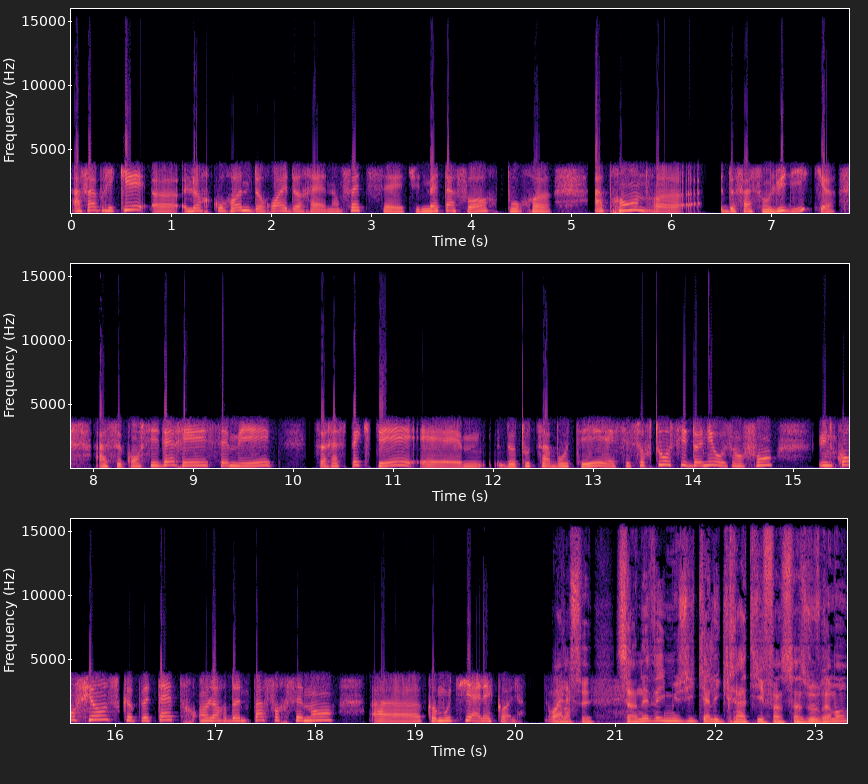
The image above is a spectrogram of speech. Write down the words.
à fabriquer euh, leur couronne de roi et de reine. En fait, c'est une métaphore pour euh, apprendre euh, de façon ludique à se considérer, s'aimer, se respecter et euh, de toute sa beauté. Et c'est surtout aussi donner aux enfants une confiance que peut-être on leur donne pas forcément euh, comme outil à l'école. Voilà. C'est un éveil musical et créatif. hein. Ça se veut vraiment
